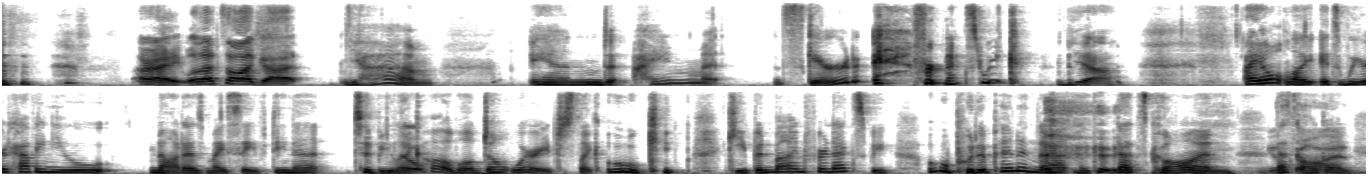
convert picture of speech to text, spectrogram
All right. Well, that's all I got. Yeah. And I'm scared for next week. Yeah. I don't like it's weird having you not as my safety net to be like, Nope. oh well don't worry. Just like, ooh, keep keep in mind for next week. Ooh, put a pin in that. Like that's gone. That's all gone. gone.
